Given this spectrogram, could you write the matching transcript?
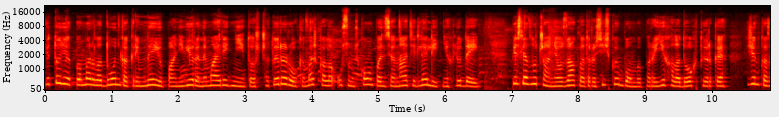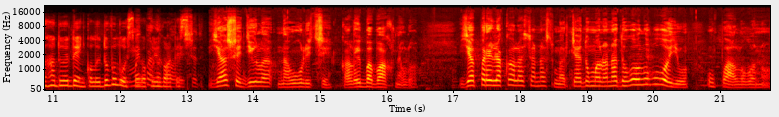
Відтоді, як померла донька, крім неї, пані Віри немає рідні, тож 4 роки мешкала у сумському пансіонаті для літніх людей. Після влучання у заклад російської бомби переїхала до Охтирки. Жінка згадує день, коли довелося евакуюватись. Я сиділа на вулиці, коли бабахнуло. Я перелякалася на смерть. Я думала, над головою упало воно.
